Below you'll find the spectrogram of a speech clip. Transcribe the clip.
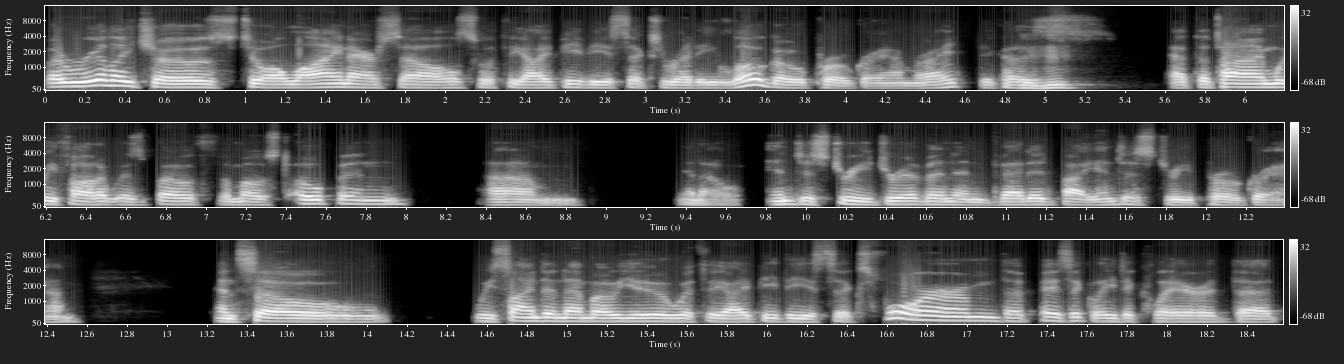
but really chose to align ourselves with the IPv6 Ready logo program, right? Because mm-hmm. at the time we thought it was both the most open, um, you know, industry driven and vetted by industry program. And so we signed an MOU with the IPv6 forum that basically declared that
